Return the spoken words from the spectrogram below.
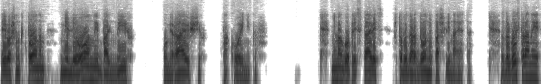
или Вашингтоном, миллионы больных, умирающих покойников. Не могу представить, чтобы гордоны пошли на это. С другой стороны,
